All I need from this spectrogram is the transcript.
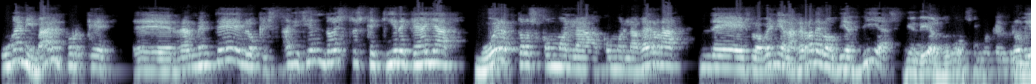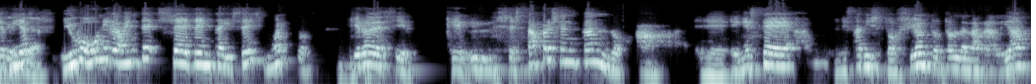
un animal porque eh, realmente lo que está diciendo esto es que quiere que haya muertos como en la como en la guerra de Eslovenia, la guerra de los 10 días. 10 días, duró, porque duró 10 días, días y hubo únicamente 76 muertos. Quiero decir que se está presentando a eh, en, este, en esta distorsión total de la realidad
